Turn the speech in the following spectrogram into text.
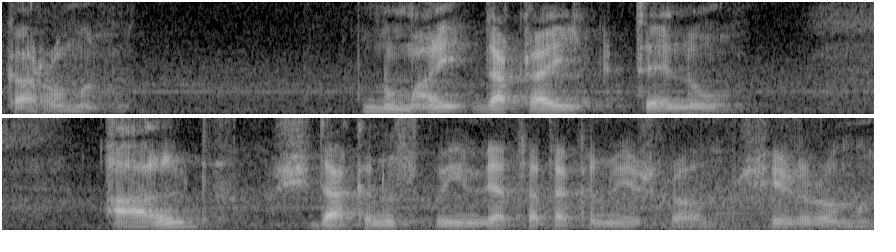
ca român. Numai dacă ai tenul alb și dacă nu spui în viața ta că nu ești rom și ești român.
